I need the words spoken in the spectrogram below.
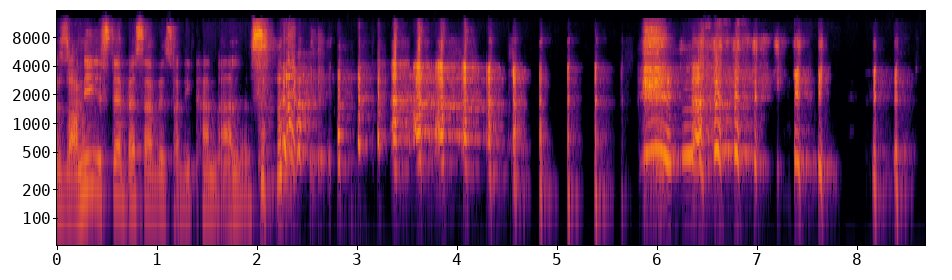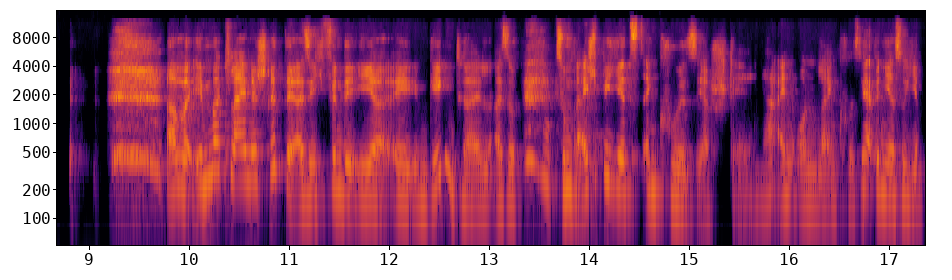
Sonny ist der Besserwisser, die kann alles. Aber immer kleine Schritte. Also ich finde eher ey, im Gegenteil. Also zum Beispiel jetzt einen Kurs erstellen, ja, einen Online-Kurs. Ich ja. bin ja so, ich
